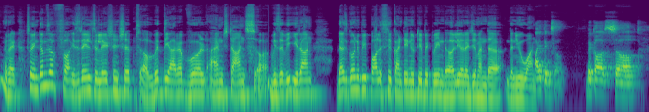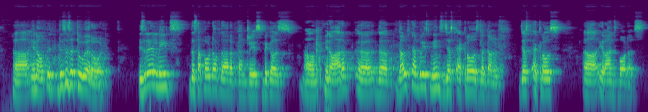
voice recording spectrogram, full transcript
Right. So, in terms of uh, Israel's relationships uh, with the Arab world and stance vis a vis Iran, there's going to be policy continuity between the earlier regime and the, the new one. I think so. Because, uh, uh, you know, it, this is a two way road. Israel needs the support of the Arab countries because, um, you know, Arab, uh, the Gulf countries means just across the Gulf, just across Iran's borders.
